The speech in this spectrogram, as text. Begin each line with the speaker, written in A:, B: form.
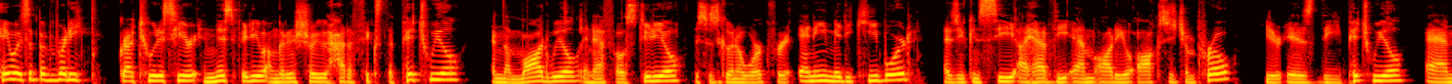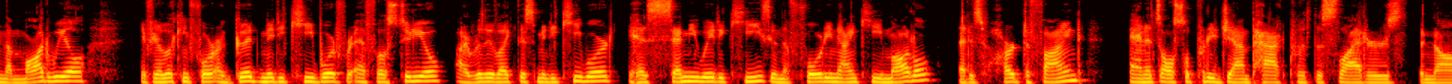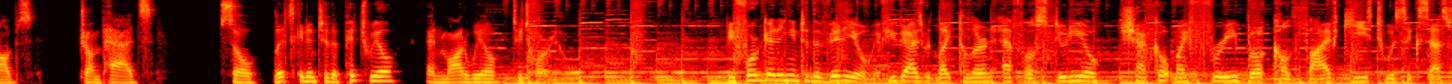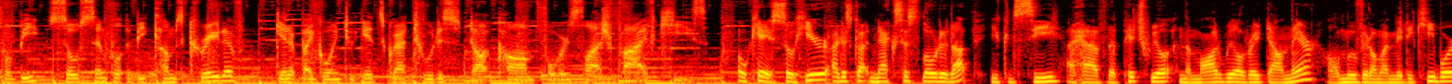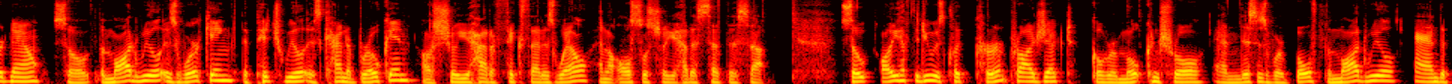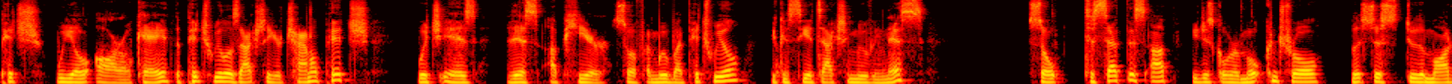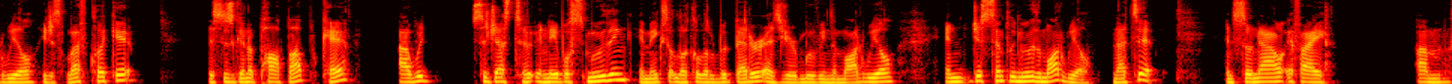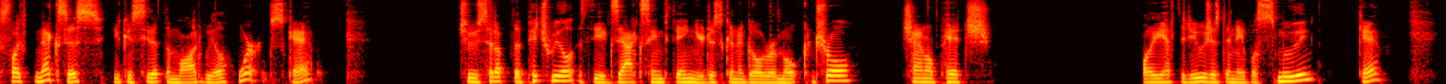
A: Hey, what's up everybody? Gratuitous here. In this video, I'm going to show you how to fix the pitch wheel and the mod wheel in FL Studio. This is going to work for any MIDI keyboard. As you can see, I have the M Audio Oxygen Pro. Here is the pitch wheel and the mod wheel. If you're looking for a good MIDI keyboard for FL Studio, I really like this MIDI keyboard. It has semi-weighted keys in the 49 key model that is hard to find, and it's also pretty jam-packed with the sliders, the knobs, drum pads. So let's get into the pitch wheel and mod wheel tutorial. Before getting into the video, if you guys would like to learn FL Studio, check out my free book called 5 Keys to a Successful Beat. So simple it becomes creative. Get it by going to itsgratuitous.com forward slash 5 keys. Okay, so here I just got Nexus loaded up. You can see I have the pitch wheel and the mod wheel right down there. I'll move it on my MIDI keyboard now. So the mod wheel is working. The pitch wheel is kind of broken. I'll show you how to fix that as well. And I'll also show you how to set this up. So all you have to do is click current project, go remote control, and this is where both the mod wheel and the pitch wheel are, okay? The pitch wheel is actually your channel pitch, which is this up here. So if I move my pitch wheel, you can see it's actually moving this. So to set this up, you just go remote control. Let's just do the mod wheel. You just left click it. This is gonna pop up, okay? I would suggest to enable smoothing. It makes it look a little bit better as you're moving the mod wheel and just simply move the mod wheel and that's it. And so now if I um, select Nexus, you can see that the mod wheel works, okay? To set up the pitch wheel, it's the exact same thing. You're just gonna go remote control, channel pitch. All you have to do is just enable smoothing, okay?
